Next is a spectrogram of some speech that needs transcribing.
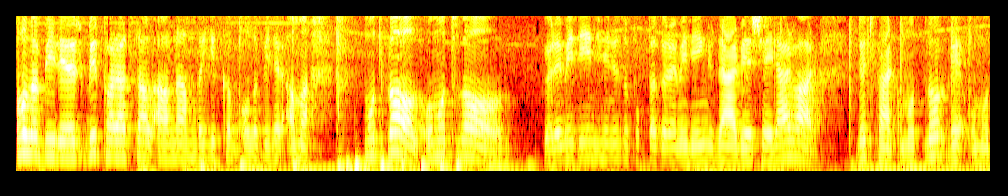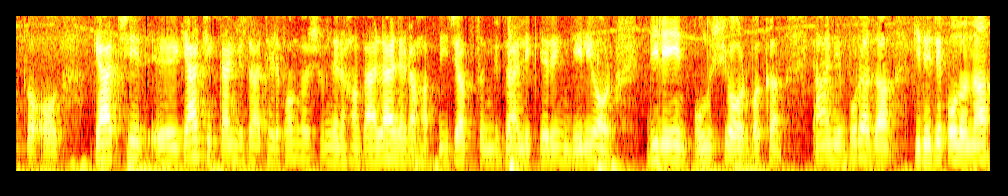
olabilir. Bir parasal anlamda yıkım olabilir ama mutlu ol, umutlu ol. Göremediğin henüz ufukta göremediğin güzel bir şeyler var. Lütfen umutlu ve umutlu ol. Gerçi e, gerçekten güzel telefon görüşmeleri, haberlerle rahatlayacaksın. Güzelliklerin geliyor, dileğin oluşuyor. Bakın yani burada gidecek olana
